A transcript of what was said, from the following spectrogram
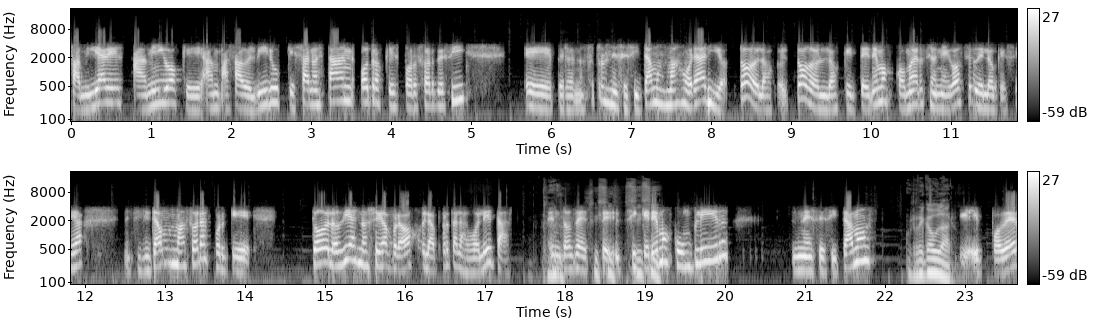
familiares, amigos que han pasado el virus, que ya no están, otros que por suerte sí, eh, pero nosotros necesitamos más horario. Todos los, todos los que tenemos comercio, negocio, de lo que sea, necesitamos más horas porque todos los días nos llega por abajo de la puerta las boletas. Entonces, si queremos cumplir, necesitamos recaudar. eh, poder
